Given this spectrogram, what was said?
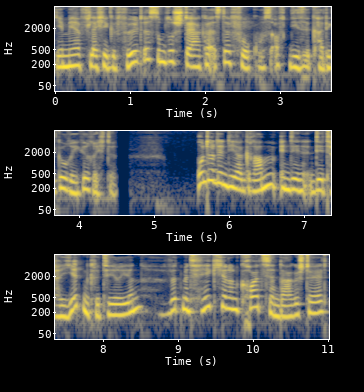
Je mehr Fläche gefüllt ist, umso stärker ist der Fokus auf diese Kategorie gerichtet. Unter den Diagrammen in den detaillierten Kriterien wird mit Häkchen und Kreuzchen dargestellt,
